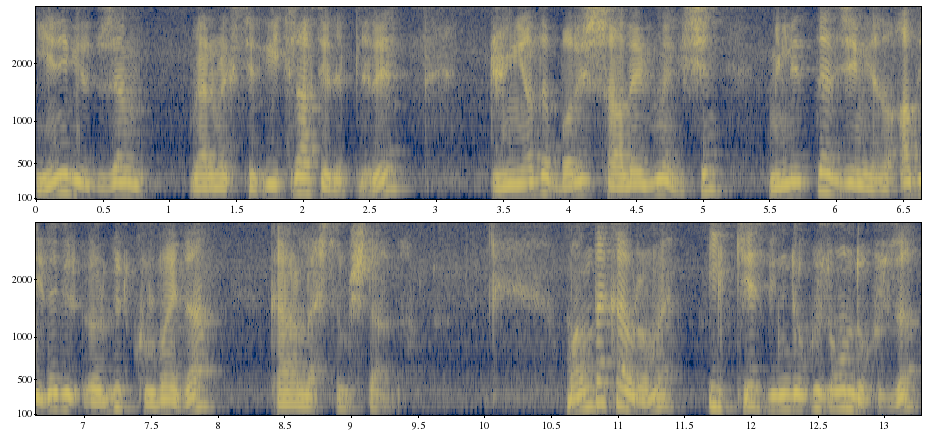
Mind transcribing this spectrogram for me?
yeni bir düzen vermek isteyen itilaf devletleri dünyada barış sağlayabilmek için Milletler Cemiyeti adıyla bir örgüt kurmayı da kararlaştırmışlardı. Manda kavramı ilk kez 1919'da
